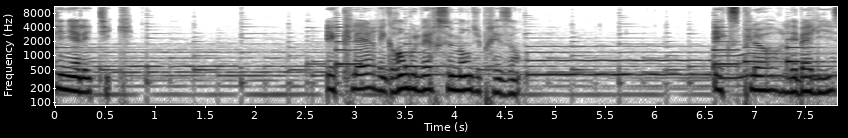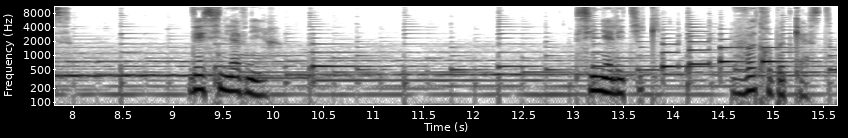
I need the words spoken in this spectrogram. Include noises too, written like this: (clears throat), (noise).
Signalétique. Éclaire les grands bouleversements du présent. Explore les balises. Dessine l'avenir. Signalétique, votre podcast.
